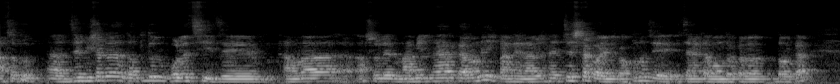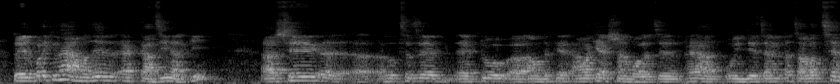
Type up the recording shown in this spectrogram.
আচ্ছা তো যে বিষয়টা যতদূর বলেছি যে আমরা আসলে নাবিল ভাইয়ার কারণেই মানে নাবিল ভাই চেষ্টা করেনি কখনো যে চ্যানেলটা বন্ধ করার দরকার। তো এরপরে কি হয়, আমাদের এক কাজিন আর কি সে হচ্ছে যে একটু আমাদেরকে, আমাকে একসময় বলে যে, ভাইয়া, ওই যে চ্যানেলটা চালাচ্ছেন,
